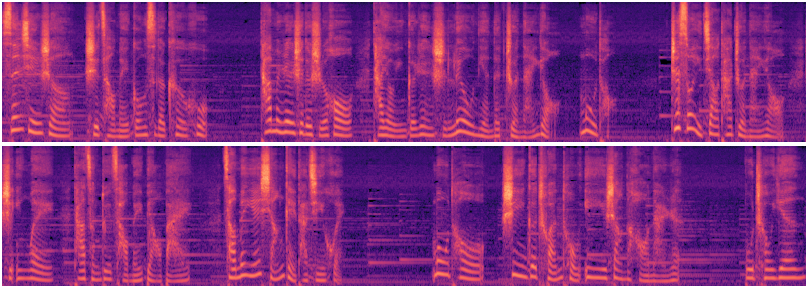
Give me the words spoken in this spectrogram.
森先生是草莓公司的客户，他们认识的时候，他有一个认识六年的准男友木头。之所以叫他准男友，是因为他曾对草莓表白，草莓也想给他机会。木头。是一个传统意义上的好男人，不抽烟，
